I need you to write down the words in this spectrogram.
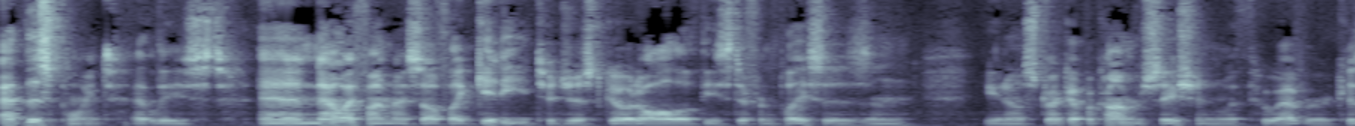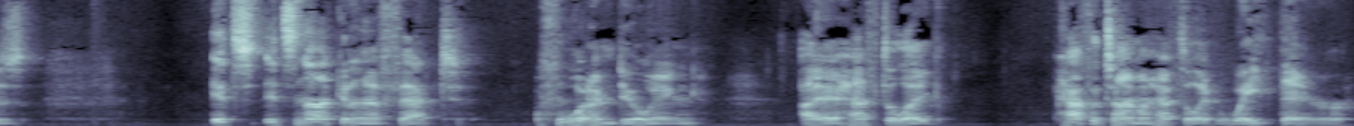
at this point at least and now i find myself like giddy to just go to all of these different places and you know strike up a conversation with whoever because it's it's not going to affect what i'm doing i have to like half the time I have to like wait there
